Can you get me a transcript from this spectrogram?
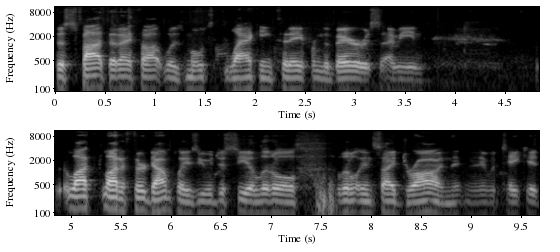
the spot that I thought was most lacking today from the Bears. I mean, a lot lot of third down plays. You would just see a little little inside draw, and they would take it.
